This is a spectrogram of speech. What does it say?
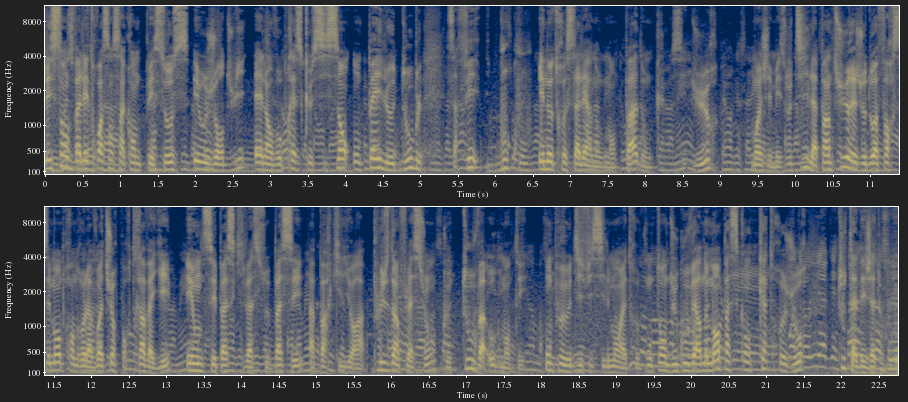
L'essence valait 350 pesos et aujourd'hui, elle en vaut presque 600. On paye le double. Ça fait beaucoup. Et notre salaire n'augmente pas, donc c'est dur. Moi, j'ai mes outils, la peinture, et je dois forcément prendre la voiture pour travailler. Et on ne sait pas ce qui va se passer, à part qu'il y aura plus d'inflation, que tout va augmenter. On peut difficilement être content du gouvernement parce qu'en 4 jours, tout a déjà doublé.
